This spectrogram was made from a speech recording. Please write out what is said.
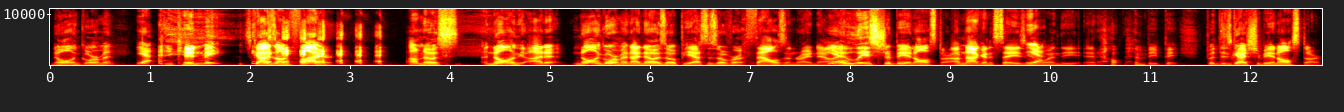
Nolan Gorman, yeah. you kidding me? This guy's on fire. I don't know. Nolan, I, Nolan Gorman, I know his OPS is over a thousand right now. Yeah. At least should be an All Star. I'm not gonna say he's gonna Yeah. win the NL MVP, but this guy should be an All Star.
